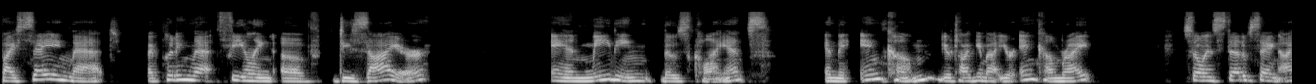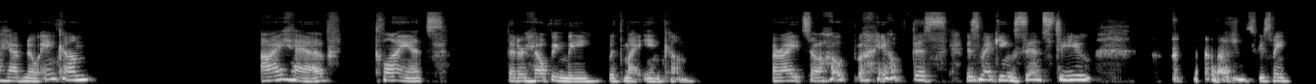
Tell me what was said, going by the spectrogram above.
by saying that, by putting that feeling of desire and meeting those clients, and the income, you're talking about your income, right? So instead of saying, I have no income, I have clients that are helping me with my income. All right. So I hope, I hope this is making sense to you. Excuse me.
